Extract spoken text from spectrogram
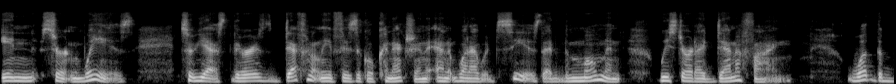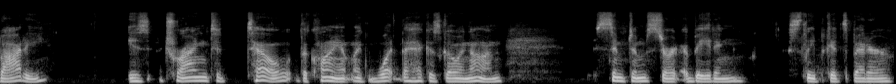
in certain ways. So, yes, there is definitely a physical connection. And what I would see is that the moment we start identifying what the body is trying to tell the client, like what the heck is going on, symptoms start abating, sleep gets better,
